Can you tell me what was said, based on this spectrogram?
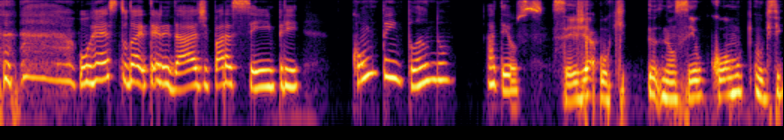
o resto da eternidade para sempre contemplando a Deus. Seja o que não sei o como o que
